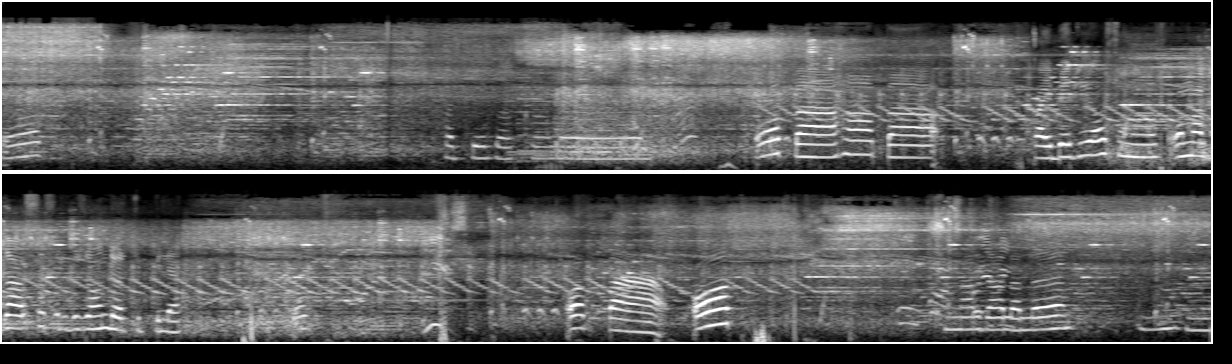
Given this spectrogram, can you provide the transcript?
Hop. Hadi bakalım. Hoppa hoppa. Kaybediyorsunuz. Onlar daha 0 biz 14 tip bile. Hop. Hoppa. Hop. Şunları da alalım. Hı.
